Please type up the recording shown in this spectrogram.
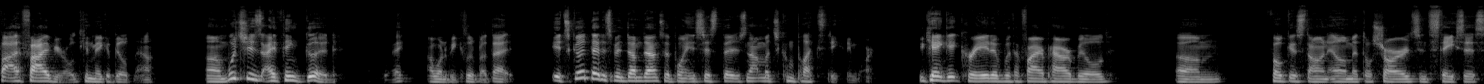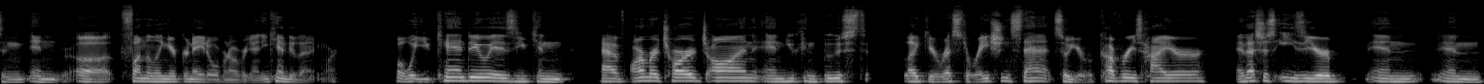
five five year old can make a build now, um, which is I think good. By the way, I want to be clear about that it's good that it's been dumbed down to the point. It's just there's not much complexity anymore. You can't get creative with a firepower build, um, focused on elemental shards and stasis and and uh, funneling your grenade over and over again. You can't do that anymore. But what you can do is you can have armor charge on, and you can boost like your restoration stat, so your recovery's higher, and that's just easier in in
